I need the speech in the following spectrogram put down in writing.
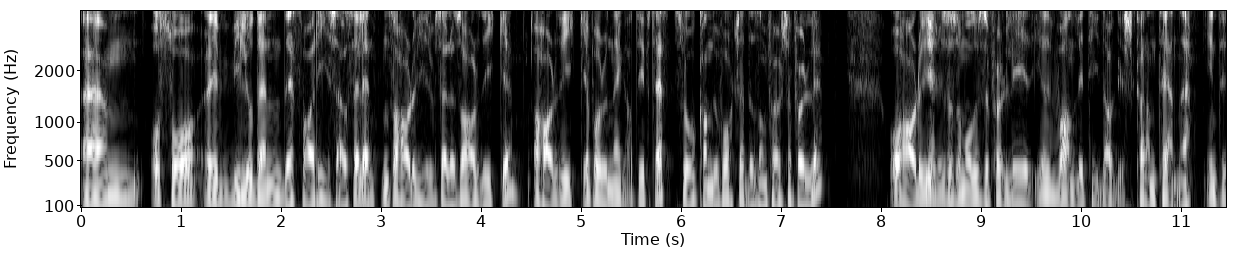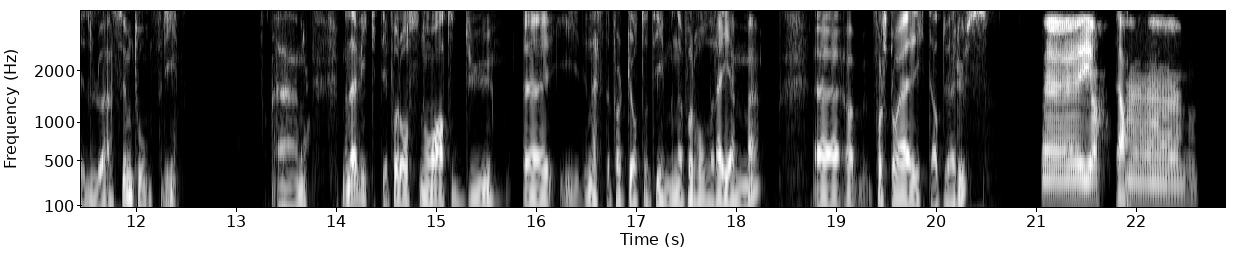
Um, og så eh, vil jo den, det svaret gi seg jo selv, enten så har du viruset eller så har du det ikke. Og har du det ikke, får du negativ test, så kan du fortsette som før selvfølgelig. Og har du viruset, så må du selvfølgelig i vanlig ti dagers karantene inntil du er symptomfri. Um, men det er viktig for oss nå at du uh, i de neste 48 timene forholder deg hjemme. Uh, forstår jeg riktig at du er russ? Uh, ja, Ja.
